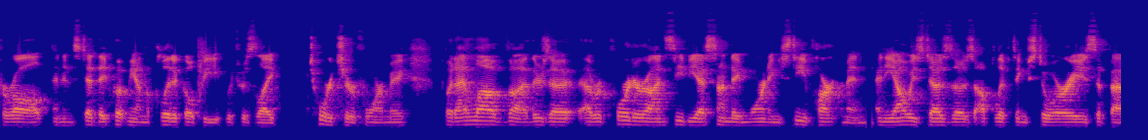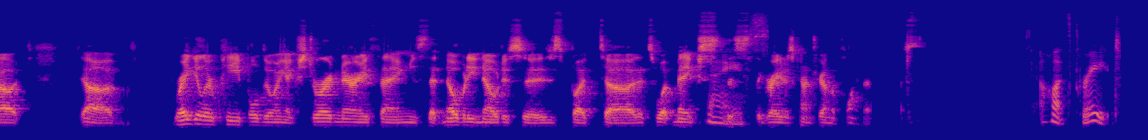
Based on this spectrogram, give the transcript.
kuralt and instead they put me on the political beat which was like torture for me. But I love, uh, there's a, a, reporter on CBS Sunday Morning, Steve Hartman, and he always does those uplifting stories about uh, regular people doing extraordinary things that nobody notices, but uh, it's what makes nice. this the greatest country on the planet. Oh, that's great.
